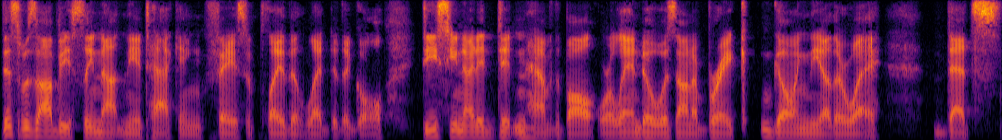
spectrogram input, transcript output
This was obviously not in the attacking phase of play that led to the goal. DC United didn't have the ball. Orlando was on a break going the other way. That's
